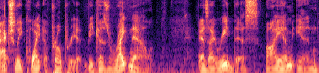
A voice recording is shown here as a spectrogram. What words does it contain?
actually quite appropriate because right now, as I read this, I am in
